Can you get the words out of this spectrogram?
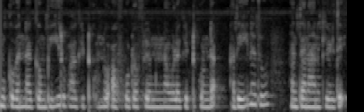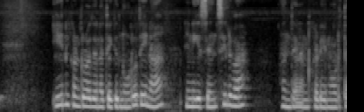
ಮುಖವನ್ನು ಗಂಭೀರವಾಗಿಟ್ಟುಕೊಂಡು ಆ ಫೋಟೋ ಫ್ರೇಮನ್ನು ಒಳಗಿಟ್ಟುಕೊಂಡ ಅದೇನದು? ಅಂತ ನಾನು ಕೇಳಿದೆ. ಏನು ಕಂಡ್ರು ಅದನ್ನು ತೆಗೆದು ನೋಡೋದೇನಾ? ನಿನಗೆ ಸೆನ್ಸ್ ಇಲ್ವಾ? ಅಂತ ನನ್ನ ಕಡೆ ನೋಡ್ತಾ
